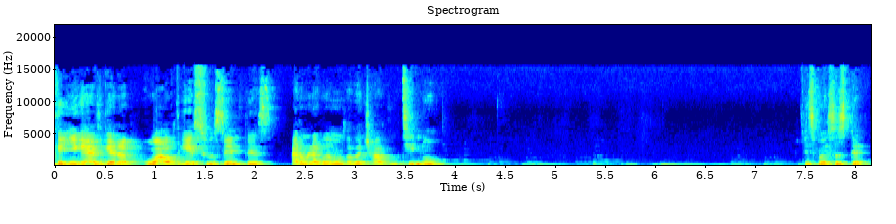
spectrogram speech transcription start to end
Can you guys get a wild guess who sent this? I don't like my mom's other child, Litinho. Oh. It's my sister.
